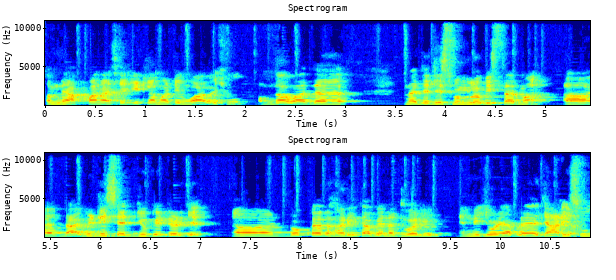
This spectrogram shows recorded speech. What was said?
તમને આપવાના છે. એટલા માટે હું આવ્યો છું અમદાવાદ ના જજીસ બંગલો વિસ્તારમાં. ડાયાબિટીસ એજ્યુકેટર છે. ડૉક્ટર હરિતાબેન અધવરિયું. એમની જોડે આપણે જાણીશું,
